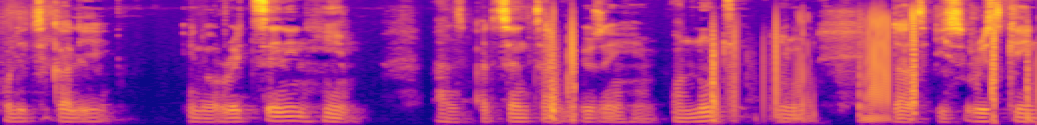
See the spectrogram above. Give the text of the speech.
politically, you know, retaining him and at the same time using him, unknown to him that is risking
